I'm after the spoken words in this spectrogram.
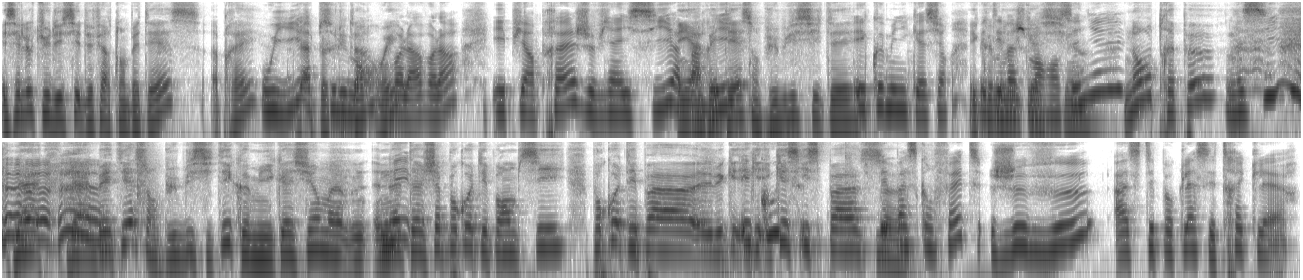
c'est là que tu décides de faire ton BTS après? Un oui, absolument. tard, oui. Voilà, voilà. Et puis après, je viens ici à Et un Paris. BTS en publicité. Et communication. Et mais t'es vachement renseigné. Non, très peu. Mais si. mais, mais un BTS en publicité, communication, ma- Natacha, pourquoi t'es pas en psy? Pourquoi t'es pas... euh, Qu'est-ce qui se passe? Mais parce qu'en fait, je veux, à cette époque-là, c'est très clair,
